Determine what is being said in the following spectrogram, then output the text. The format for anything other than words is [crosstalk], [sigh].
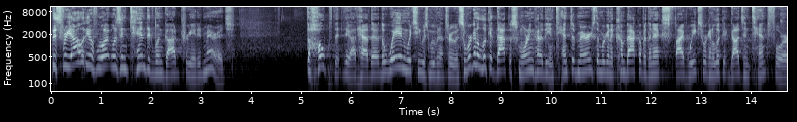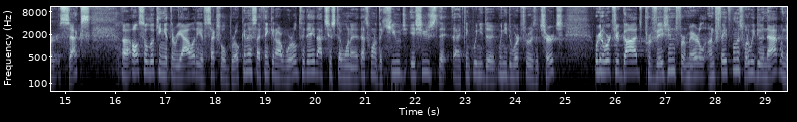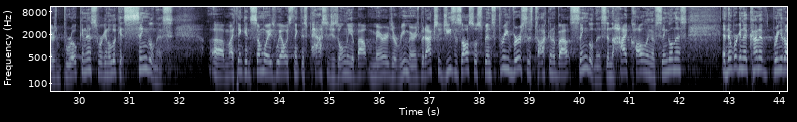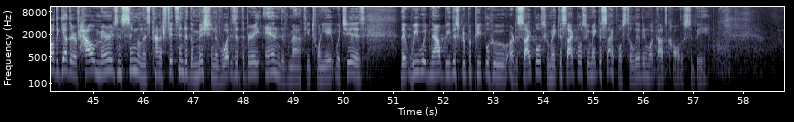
this reality of what was intended when God created marriage the hope that God had, the, the way in which He was moving it through. And so we're going to look at that this morning, kind of the intent of marriage. Then we're going to come back over the next five weeks. We're going to look at God's intent for sex. Uh, also looking at the reality of sexual brokenness. I think in our world today, that's just a, one of, that's one of the huge issues that I think we need to, we need to work through as a church. We're going to work through God's provision for marital unfaithfulness. What do we do in that? When there's brokenness, we're going to look at singleness um, I think in some ways we always think this passage is only about marriage or remarriage, but actually, Jesus also spends three verses talking about singleness and the high calling of singleness. And then we're going to kind of bring it all together of how marriage and singleness kind of fits into the mission of what is at the very end of Matthew 28, which is that we would now be this group of people who are disciples, who make disciples, who make disciples to live in what God's called us to be.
